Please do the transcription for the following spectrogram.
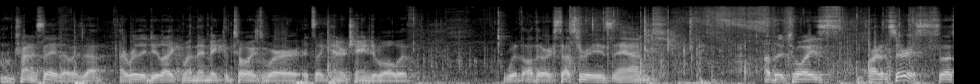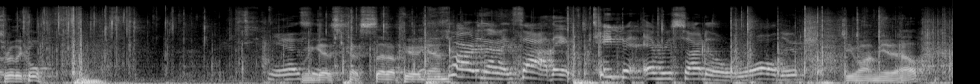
I'm trying to say though is that I really do like when they make the toys where it's like interchangeable with with other accessories and other toys part of the series. So that's really cool. Yes. We get it's kind of set up here again. It's harder than I thought. They tape it every side of the wall, dude. Do you want me to help?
